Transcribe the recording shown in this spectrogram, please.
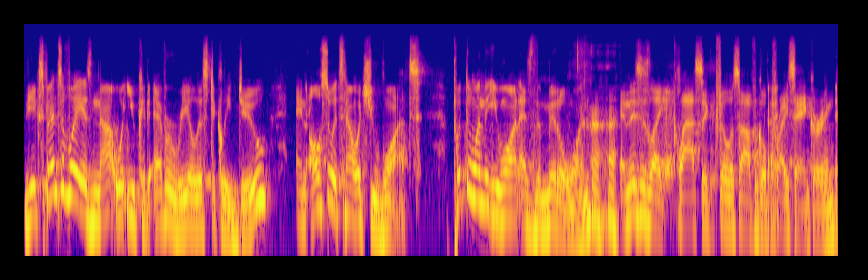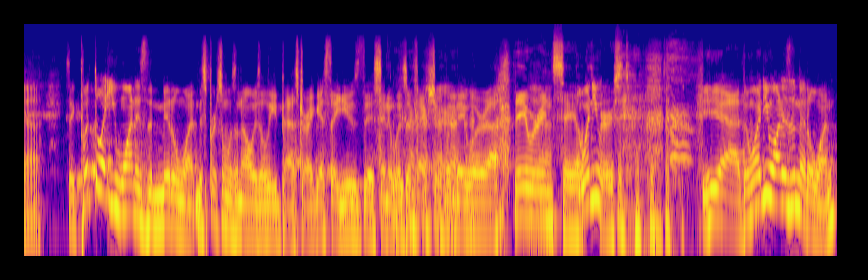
the expensive way is not what you could ever realistically do. And also, it's not what you want. Put the one that you want as the middle one. and this is like classic philosophical price anchoring. Yeah. It's like put the what you want as the middle one. This person wasn't always a lead pastor. I guess they used this and it was effective when they were uh, They were in sales When you- first. yeah, the one you want is the middle one.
